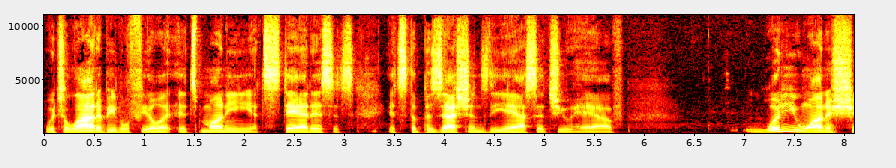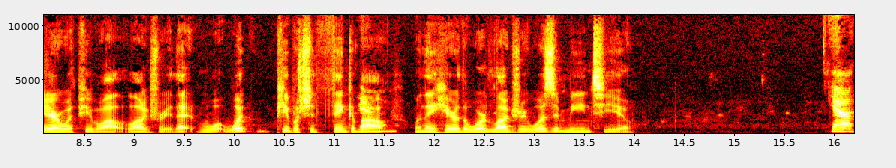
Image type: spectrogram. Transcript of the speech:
Which a lot of people feel it, it's money, it's status, it's it's the possessions, the assets you have. What do you want to share with people about luxury? That what, what people should think about yeah. when they hear the word luxury? What does it mean to you? Yeah.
